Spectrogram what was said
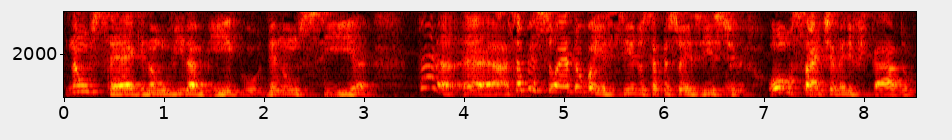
não segue, não vira amigo, denuncia. Cara, é, se a pessoa é teu conhecido, se a pessoa existe, ou o site é verificado,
